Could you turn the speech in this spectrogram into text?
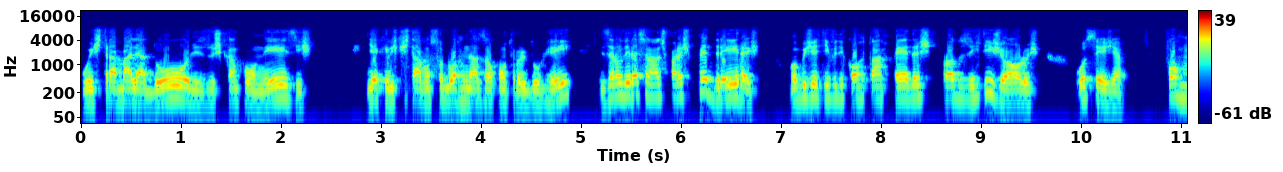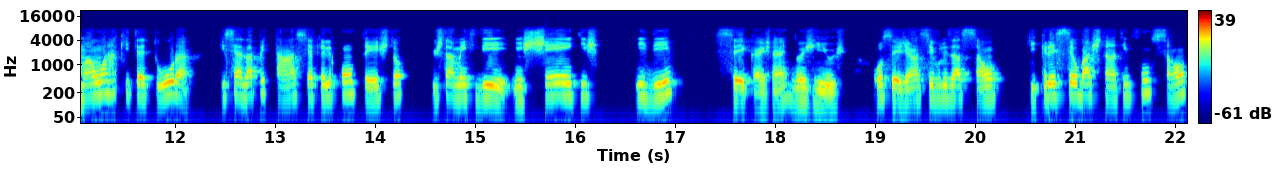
os trabalhadores, os camponeses e aqueles que estavam subordinados ao controle do rei, eles eram direcionados para as pedreiras, com o objetivo de cortar pedras e produzir tijolos, ou seja, formar uma arquitetura que se adaptasse àquele contexto justamente de enchentes e de secas, né, nos rios. Ou seja, é uma civilização que cresceu bastante em função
